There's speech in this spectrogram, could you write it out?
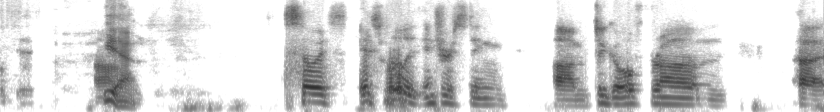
like it. Um, Yeah. So it's it's really interesting um, to go from uh,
